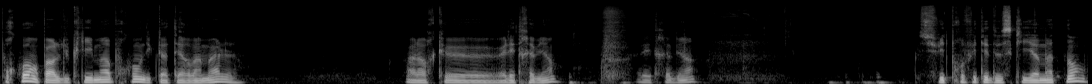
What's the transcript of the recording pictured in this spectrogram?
Pourquoi on parle du climat? Pourquoi on dit que la Terre va mal? Alors que elle est très bien. elle est très bien. Il suffit de profiter de ce qu'il y a maintenant.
